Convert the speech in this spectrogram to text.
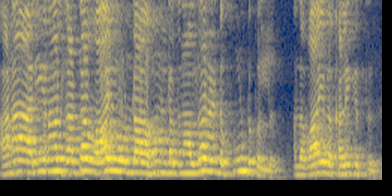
ஆனால் அதிக நாள் சாப்பிட்டா வாயு உண்டாகும்ன்றதுனால தான் ரெண்டு பூண்டு பல் அந்த வாயுவை கலைக்கிறதுக்கு.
